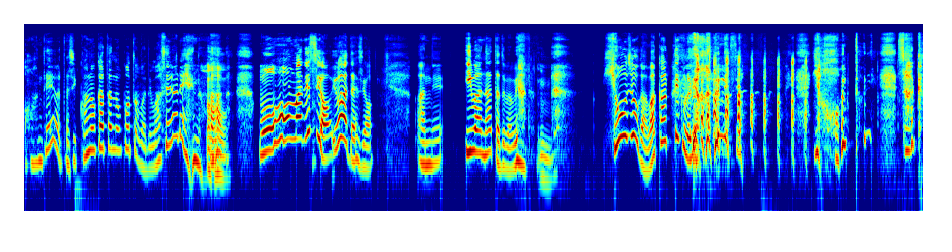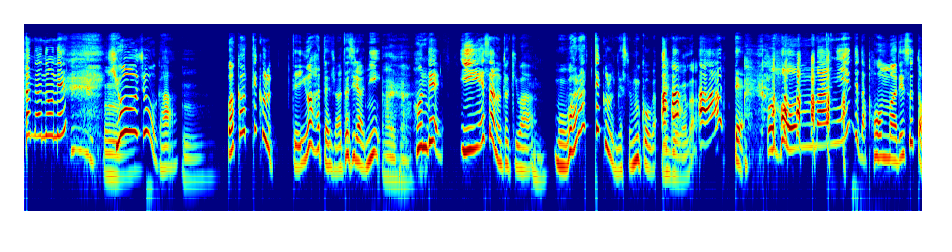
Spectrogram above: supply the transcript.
ほんで私この方の言葉で忘れられへんのうは、ん。もうほんまですよ。言われたんですよ。あのねイワナ例えばイワナうん。表情が分かってくるではあるんですよ。いや本当に魚のねうん。表情がうん。分かってくるって言わはったんですよ私らに。はいはい。ほんでいい餌の時は、うん。もう笑ってくるんですよ向こうが。あああって「もうほんまに?」って言ったら「ほんまです」と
